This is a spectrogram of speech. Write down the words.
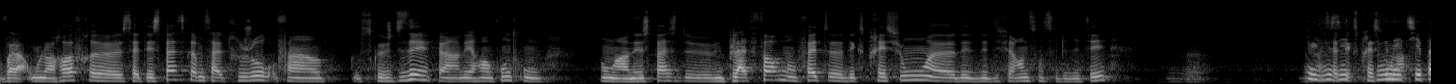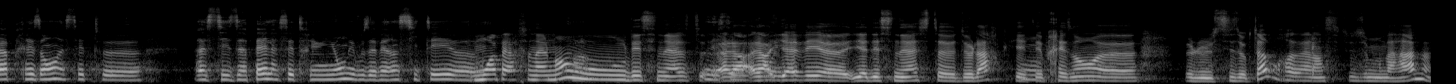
voilà, on leur offre cet espace comme ça, toujours, enfin, ce que je disais, enfin, les rencontres, on, sont un espace, de, une plateforme en fait euh, d'expression euh, des, différentes sensibilités. Euh, vous, n'étiez pas présent à, cette, à ces appels, à cette réunion, mais vous avez incité. Moi personnellement ou des cinéastes Alors, il y avait, il y a des cinéastes de l'ARP qui étaient présents le 6 octobre à l'Institut du monde arabe.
